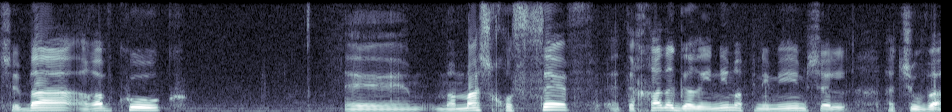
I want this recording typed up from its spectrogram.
שבה הרב קוק אמ, ממש חושף את אחד הגרעינים הפנימיים של התשובה.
